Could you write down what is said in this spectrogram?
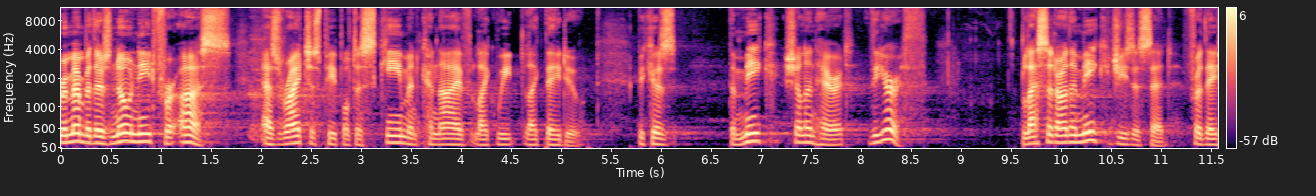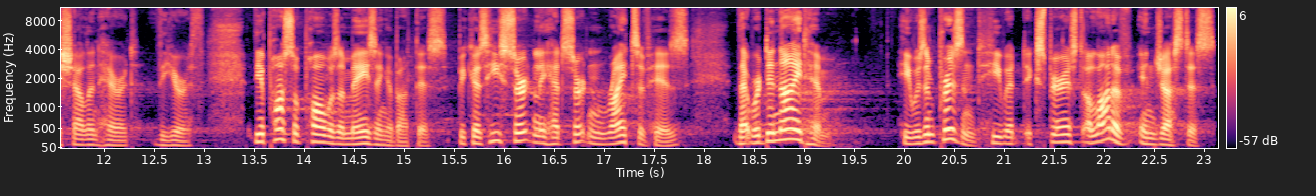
remember, there's no need for us as righteous people to scheme and connive like, we, like they do, because the meek shall inherit the earth. Blessed are the meek, Jesus said, for they shall inherit the earth. The Apostle Paul was amazing about this because he certainly had certain rights of his that were denied him. He was imprisoned, he had experienced a lot of injustice,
